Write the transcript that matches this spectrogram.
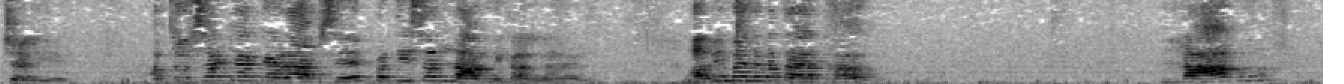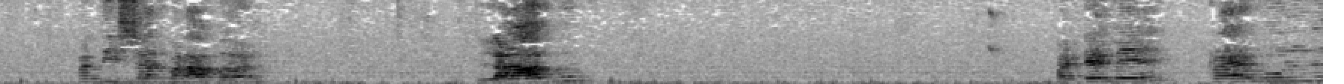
चलिए। अब दूसरा क्या कह रहा है आपसे? प्रतिशत लाभ निकालना है। अभी मैंने बताया था, लाभ प्रतिशत बराबर लाभ बटे में क्रय मूल्य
